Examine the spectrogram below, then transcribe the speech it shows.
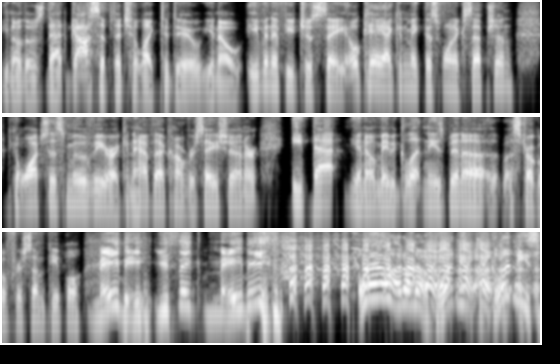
you know those that gossip that you like to do you know even if you just say okay i can make this one exception. I can watch this movie or i can have that conversation or eat that you know maybe gluttony's been a, a struggle for some people. Maybe. You think maybe? Well i don't know. Gluttony, gluttony's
